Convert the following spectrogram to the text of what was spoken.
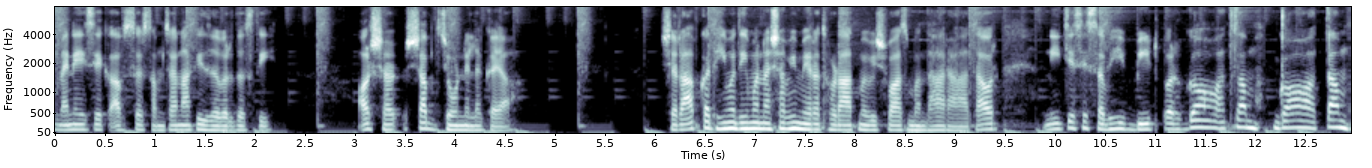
मैंने इसे एक अवसर समझा ना कि ज़बरदस्ती, और शब्द जोड़ने लग गया। शराब का धीमा धीमा नशा भी मेरा थोड़ा आत्मविश्वास बंधा रहा था, और नीचे से सभी बीट पर गौतम गौतम,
